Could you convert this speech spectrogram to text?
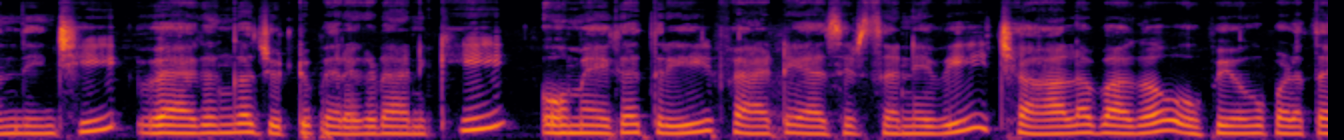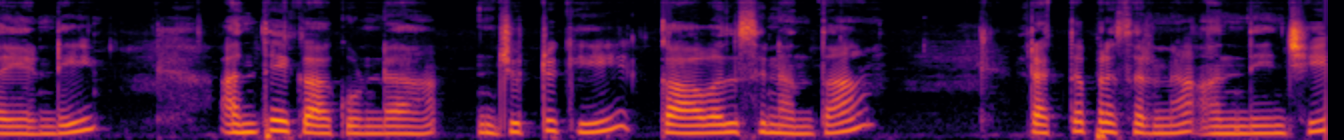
అందించి వేగంగా జుట్టు పెరగడానికి ఒమేగా త్రీ ఫ్యాటీ యాసిడ్స్ అనేవి చాలా బాగా ఉపయోగపడతాయండి. అంతేకాకుండా జుట్టుకి కావలసినంత రక్త ప్రసరణ అందించి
